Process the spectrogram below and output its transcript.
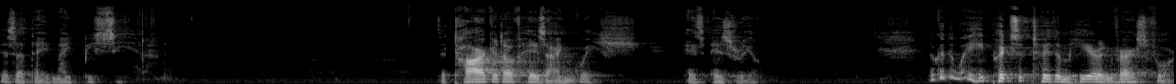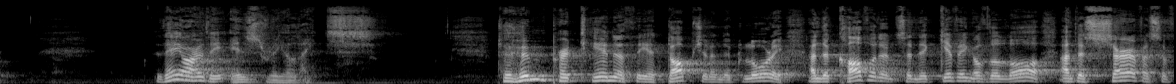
is that they might be saved. The target of his anguish is Israel. Look at the way he puts it to them here in verse 4. They are the Israelites to whom pertaineth the adoption and the glory and the covenants and the giving of the law and the service of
